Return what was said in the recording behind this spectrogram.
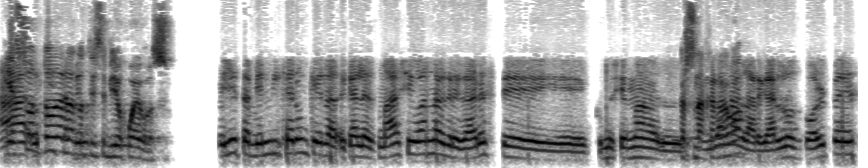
Ah, esas son todas las noticias de videojuegos. Oye, también dijeron que, la, que al Smash iban a agregar este, ¿cómo se llama? ¿Personaje iban nuevo? a alargar los golpes,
